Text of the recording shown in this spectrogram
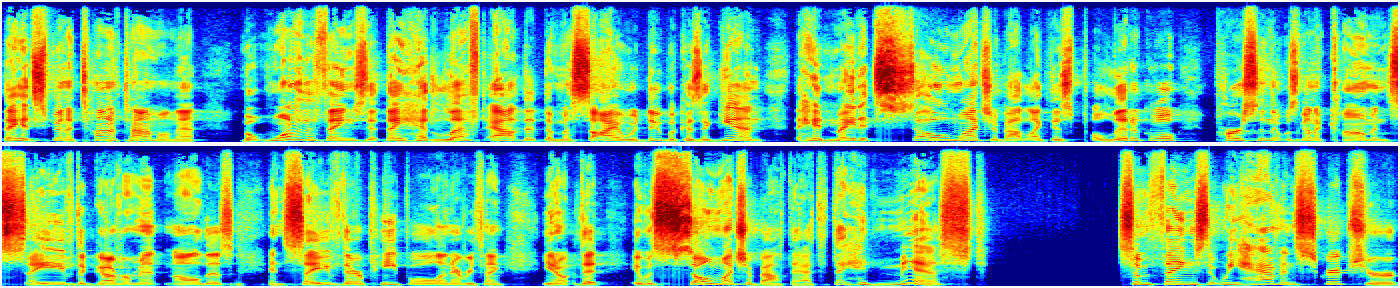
They had spent a ton of time on that. But one of the things that they had left out that the Messiah would do, because again, they had made it so much about like this political person that was going to come and save the government and all this and save their people and everything, you know, that it was so much about that that they had missed some things that we have in scripture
